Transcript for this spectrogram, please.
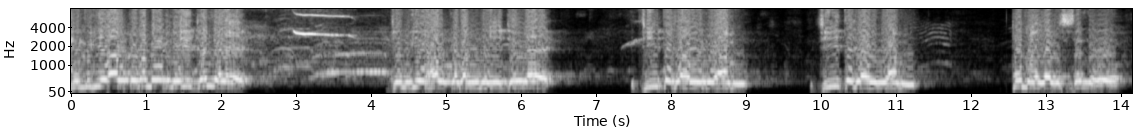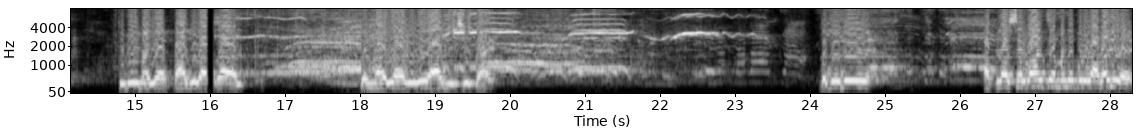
ज़िंदगी हर कदम एक नई जंग है। ज़िंदगी हर कदम नई जंग है। जीत जाएँगे हम, जीत जाएँगे हम। तुम अगर संग हो, तुम्ही माझ्या बाजूला असाल तर माझा विजय हा निश्चित आहे। बदले आपल्या सर्वांचा मनपूर्वक आभारी आहे.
